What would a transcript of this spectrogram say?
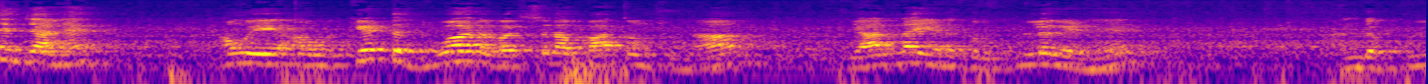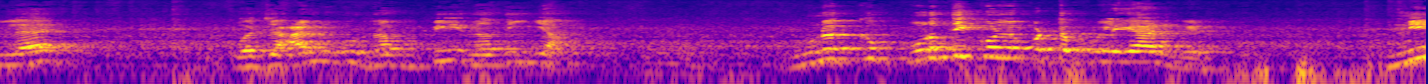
செஞ்சாங்க அவங்க அவங்க கேட்ட துவாட வருஷலா பார்த்தோம்னு சொன்னா யாரெல்லாம் எனக்கு ஒரு புள்ள வேணும் அந்த புள்ள வஜஅல்ஹு ரப்பி ரதியா உனக்கு பொருந்திக் கொள்ளப்பட்ட பிள்ளையா எனக்கு வேணும் நீ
